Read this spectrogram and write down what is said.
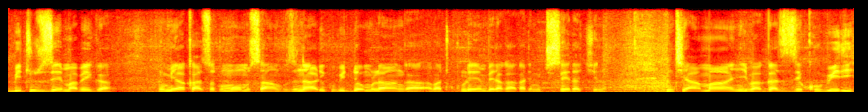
bituzza emabega. Mu myaka asatu mu omusanvu zinaalikubidde omulanga abatukulembera kaakati mu kiseera kino nti amaanyi bagazze kubiri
